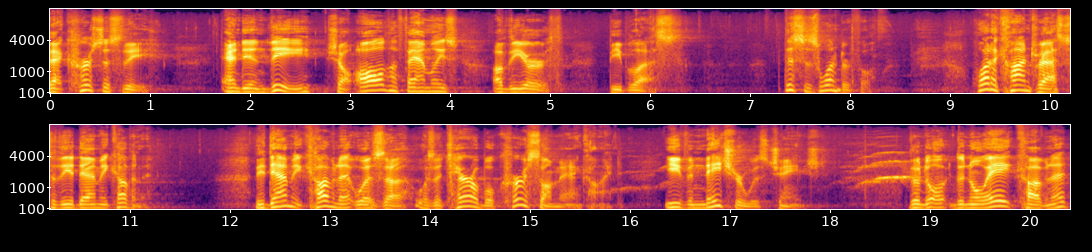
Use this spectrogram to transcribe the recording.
that curseth thee, and in thee shall all the families of the earth be blessed. This is wonderful. What a contrast to the Adamic covenant. The Adamic covenant was a, was a terrible curse on mankind. Even nature was changed. The, no, the Noahic covenant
